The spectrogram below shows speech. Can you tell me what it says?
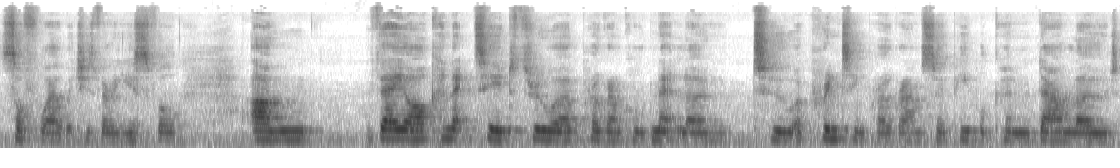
software, which is very useful. Um, they are connected through a program called NetLoan to a printing program, so people can download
